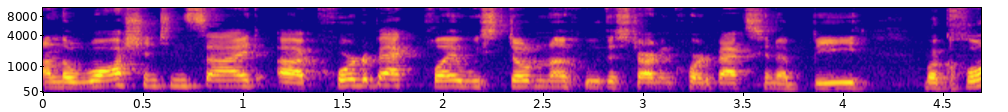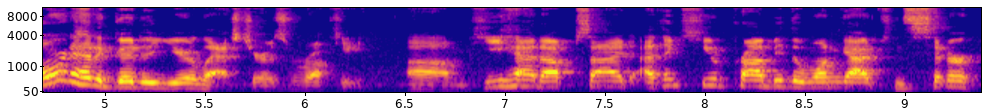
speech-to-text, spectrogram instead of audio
On the Washington side, uh, quarterback play, we still don't know who the starting quarterback's going to be. McLaurin had a good year last year as a rookie. Um, he had upside. I think he would probably be the one guy I'd consider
